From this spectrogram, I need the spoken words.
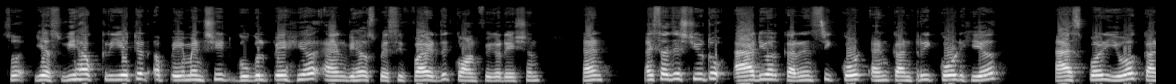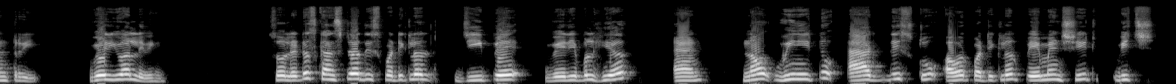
So yes we have created a payment sheet google pay here and we have specified the configuration. And i suggest you to add your currency code and country code here as per your country where you are living. So let us consider this particular gpay variable here and now we need to add this to our particular payment sheet which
